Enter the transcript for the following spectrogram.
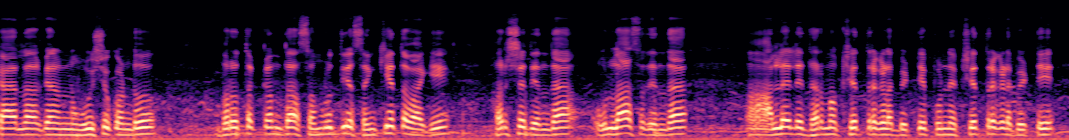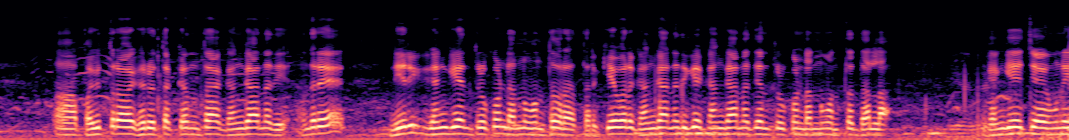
ಕಾಲಗಳನ್ನು ಉಳಿಸಿಕೊಂಡು ಬರತಕ್ಕಂಥ ಸಮೃದ್ಧಿಯ ಸಂಕೇತವಾಗಿ ಹರ್ಷದಿಂದ ಉಲ್ಲಾಸದಿಂದ ಅಲ್ಲಲ್ಲಿ ಧರ್ಮಕ್ಷೇತ್ರಗಳ ಭೇಟಿ ಪುಣ್ಯಕ್ಷೇತ್ರಗಳ ಆ, ಪವಿತ್ರವಾಗಿ ಹರಿಯತಕ್ಕಂಥ ಗಂಗಾ ನದಿ. ಅಂದರೆ ನೀರಿಗೆ ಗಂಗೆ ಅಂತ ತಿಳ್ಕೊಂಡು ಅನ್ನುವಂಥವ್ರು ಆಗ್ತಾರೆ. ಕೇವಲ ಗಂಗಾ ನದಿಗೆ ಗಂಗಾ ನದಿ ಅಂತ ತಿಳ್ಕೊಂಡು ಅನ್ನುವಂಥದ್ದಲ್ಲ. ಗಂಗೆ ಚ ಯಮುನೆ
